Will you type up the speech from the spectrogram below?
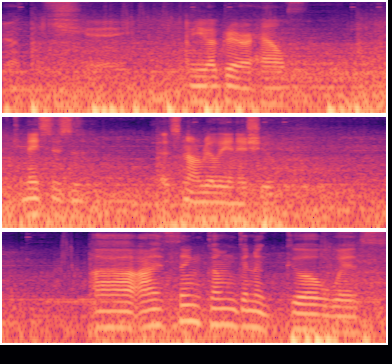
Okay. I mean, upgrade our health. Kinesis is it's not really an issue. Uh, I think I'm gonna go with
